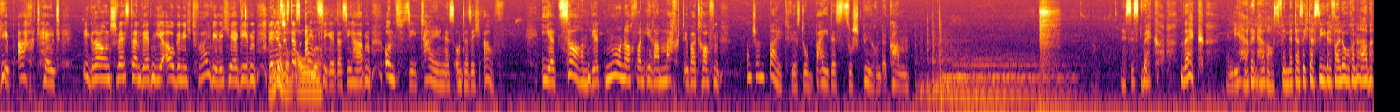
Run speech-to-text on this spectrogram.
gib acht, Held. Die grauen Schwestern werden ihr Auge nicht freiwillig hergeben, denn es so ist das Auge. einzige, das sie haben, und sie teilen es unter sich auf. Ihr Zorn wird nur noch von ihrer Macht übertroffen, und schon bald wirst du beides zu spüren bekommen. Es ist weg, weg. Wenn die Herrin herausfindet, dass ich das Siegel verloren habe,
